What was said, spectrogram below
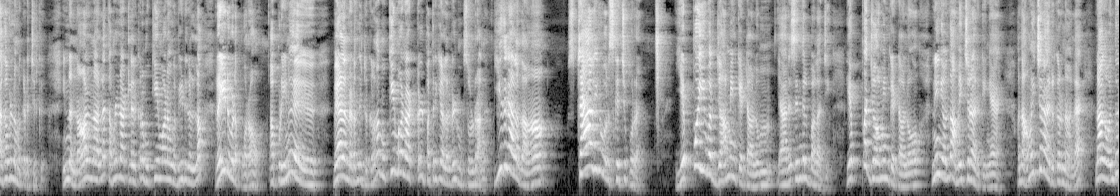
தகவல் நமக்கு கிடைச்சிருக்கு. இன்னும் நாலு நாளில் தமிழ்நாட்டில் இருக்கிற முக்கியமானவங்க வீடுகள்லாம் ரெய்டு விட போகிறோம் அப்படின்னு வேலை நடந்துட்டு இருக்கிறதா முக்கியமான நாட்கள் பத்திரிகையாளர்கள் நமக்கு சொல்கிறாங்க இதனால தான் ஸ்டாலின் ஒரு ஸ்கெட்சு போடுறார். எப்போ இவர் ஜாமீன் கேட்டாலும் யார்? செந்தில் பாலாஜி. எப்போ ஜாமீன் கேட்டாலும் நீங்கள் வந்து அமைச்சராக இருக்கீங்க. அந்த அமைச்சராக இருக்கிறனால நாங்கள் வந்து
